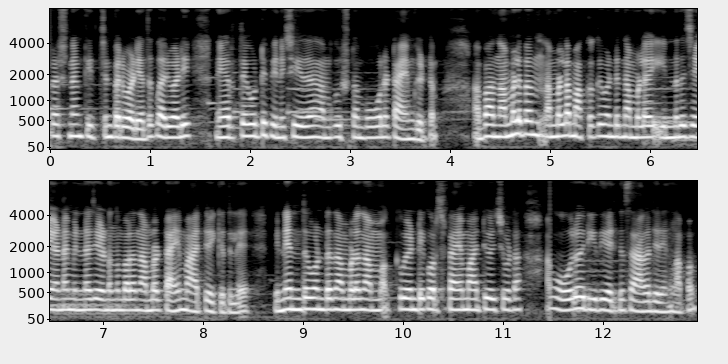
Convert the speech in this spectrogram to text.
പ്രശ്നം കിച്ചൺ പരിപാടി. അത് പരിപാടി നേരത്തെ കൂട്ടി ഫിനിഷ് ചെയ്താൽ നമുക്ക് ഇഷ്ടംപോലെ ടൈം കിട്ടും. അപ്പോൾ നമ്മളിപ്പം നമ്മളുടെ മക്കൾക്ക് വേണ്ടി നമ്മൾ ഇന്നത് ചെയ്യണം ഇന്നത് ചെയ്യണം എന്ന് പറഞ്ഞാൽ നമ്മൾ ടൈം മാറ്റി വയ്ക്കത്തില്ലേ പിന്നെ എന്തുകൊണ്ട് നമ്മൾ നമുക്ക് വേണ്ടി കുറച്ച് ടൈം മാറ്റി വെച്ചുകൂടാ അപ്പോൾ ഓരോ രീതിയായിരിക്കും സാഹചര്യങ്ങൾ. അപ്പം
